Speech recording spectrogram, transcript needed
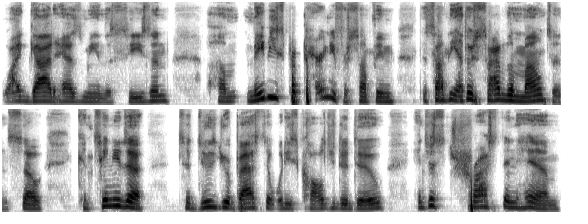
why God has me in the season um, maybe he's preparing you for something that's on the other side of the mountain. So continue to to do your best at what he's called you to do, and just trust in him.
